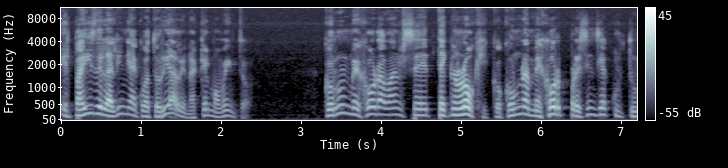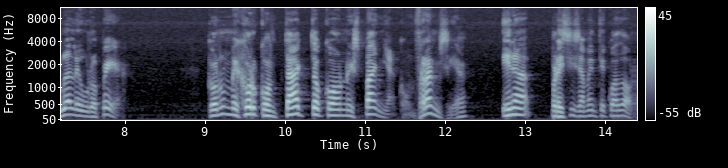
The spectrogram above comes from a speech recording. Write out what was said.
el país de la línea ecuatorial en aquel momento, con un mejor avance tecnológico, con una mejor presencia cultural europea, con un mejor contacto con España, con Francia, era precisamente Ecuador.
